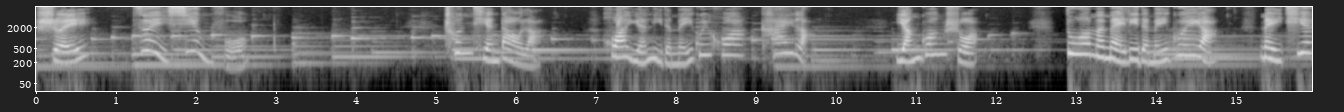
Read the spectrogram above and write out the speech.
谁最幸福？春天到了，花园里的玫瑰花开了。阳光说：“多么美丽的玫瑰呀！每天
